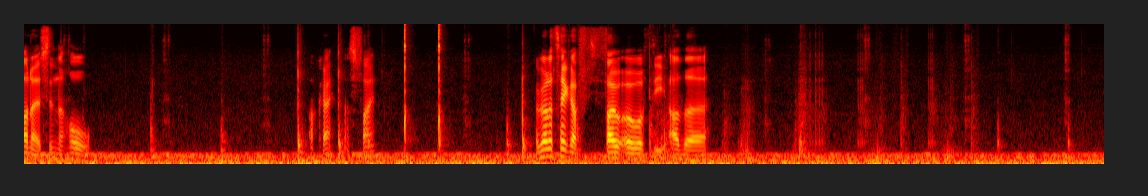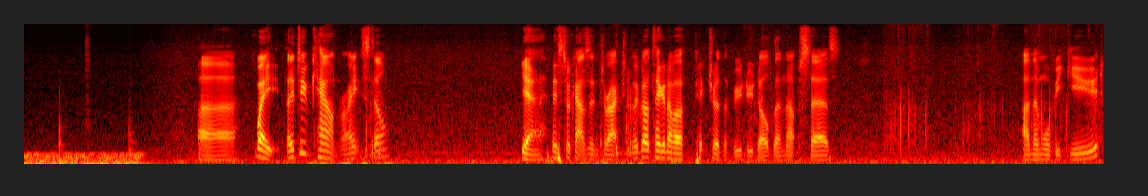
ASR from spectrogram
Oh no, it's in the hall. Okay, that's fine. I've got to take a photo of the other... Uh, wait, they do count, right, still? Yeah, they still count as interaction. I've got to take another picture of the voodoo doll then upstairs. And then we'll be good.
